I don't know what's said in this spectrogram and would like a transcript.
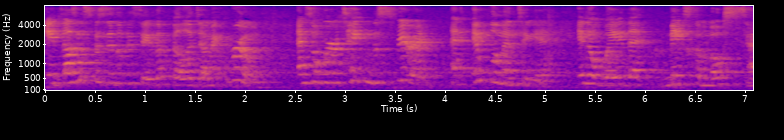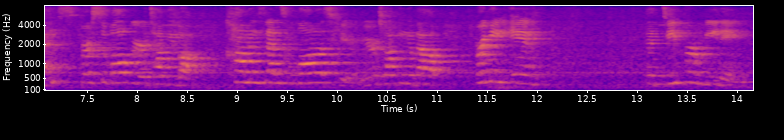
it doesn't specifically say the Philodemic room. And so we're taking the spirit and implementing it in a way that makes the most sense. First of all, we were talking about common sense laws here. We were talking about bringing in the deeper meaning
